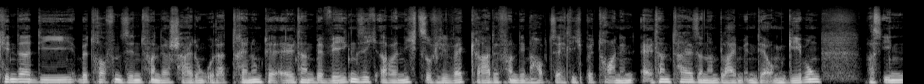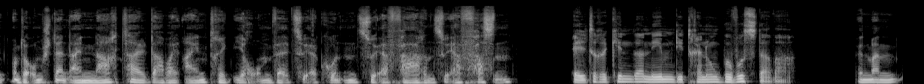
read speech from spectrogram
Kinder, die betroffen sind von der Scheidung oder Trennung der Eltern, bewegen sich aber nicht so viel weg, gerade von dem hauptsächlich betreuenden Elternteil, sondern bleiben in der Umgebung, was ihnen unter Umständen einen Nachteil dabei einträgt, ihre Umwelt zu erkunden, zu erfahren, zu erfassen. Ältere Kinder nehmen die Trennung bewusster wahr. Wenn man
